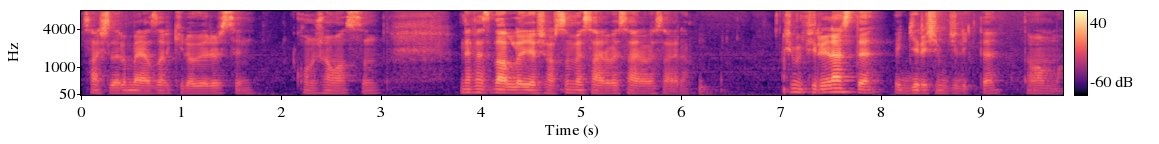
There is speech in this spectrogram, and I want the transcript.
Saçların beyazlar kilo verirsin. Konuşamazsın. Nefes darlığı yaşarsın vesaire vesaire vesaire. Şimdi freelance'de ve girişimcilikte tamam mı?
